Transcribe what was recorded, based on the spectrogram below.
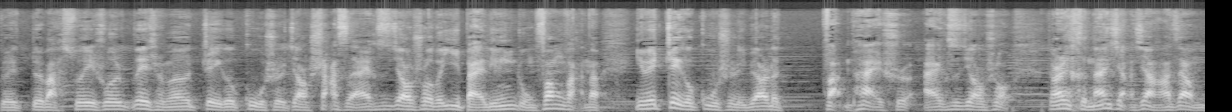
对对吧？所以说为什么这个故事叫杀死 X 教授的一百零一种方法呢？因为这个故事里边的反派是 X 教授，当然很难想象啊，在我们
